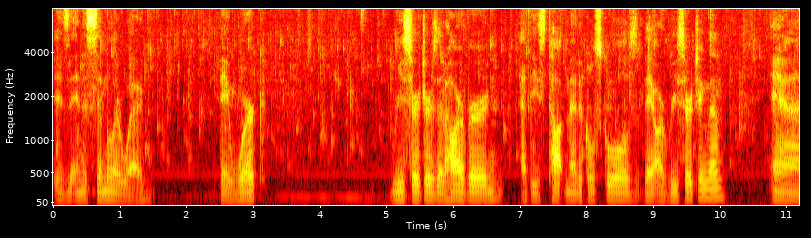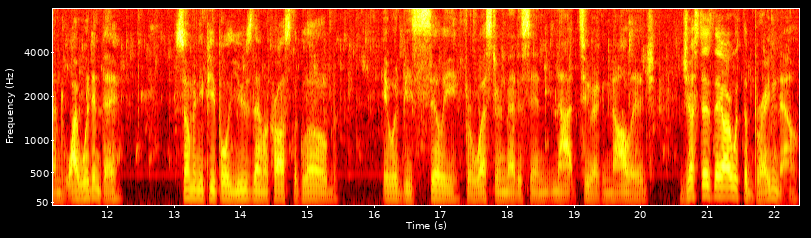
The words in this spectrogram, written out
is in a similar way. They work researchers at Harvard, at these top medical schools, they are researching them. And why wouldn't they? So many people use them across the globe. It would be silly for Western medicine not to acknowledge, just as they are with the brain now.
